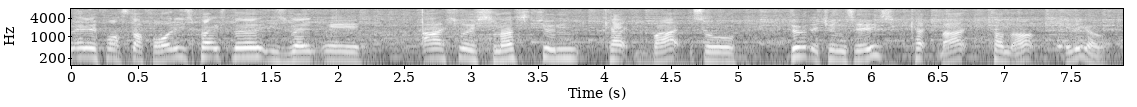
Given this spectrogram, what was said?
On to the first of his picks now. He's went with eh, Ashley Smith's tune, Kick Back. So do what the tune says, kick back, turn it up. Here we go.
